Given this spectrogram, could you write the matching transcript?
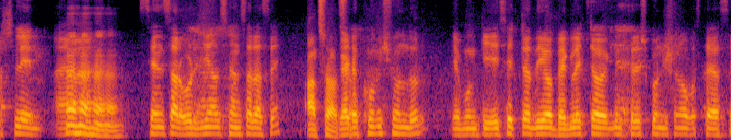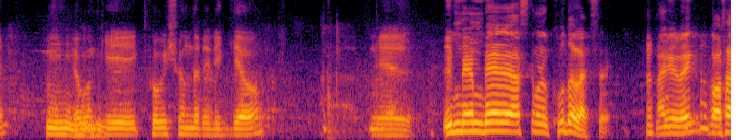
আসলেন। সেন্সর অরিজিনাল সেন্সর আছে। আচ্ছা আচ্ছা। এটা খুবই সুন্দর এবং কি এই সেটটা দিয়েও ব্যাকলাইটটাও একদম ফ্রেশ কন্ডিশন অবস্থায় আছে। এবং কি খুবই সুন্দর এদিক দিয়েও। ইমরান আজকে মানে ক্ষুদা লাগছে। নাকি ভাই? কথা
